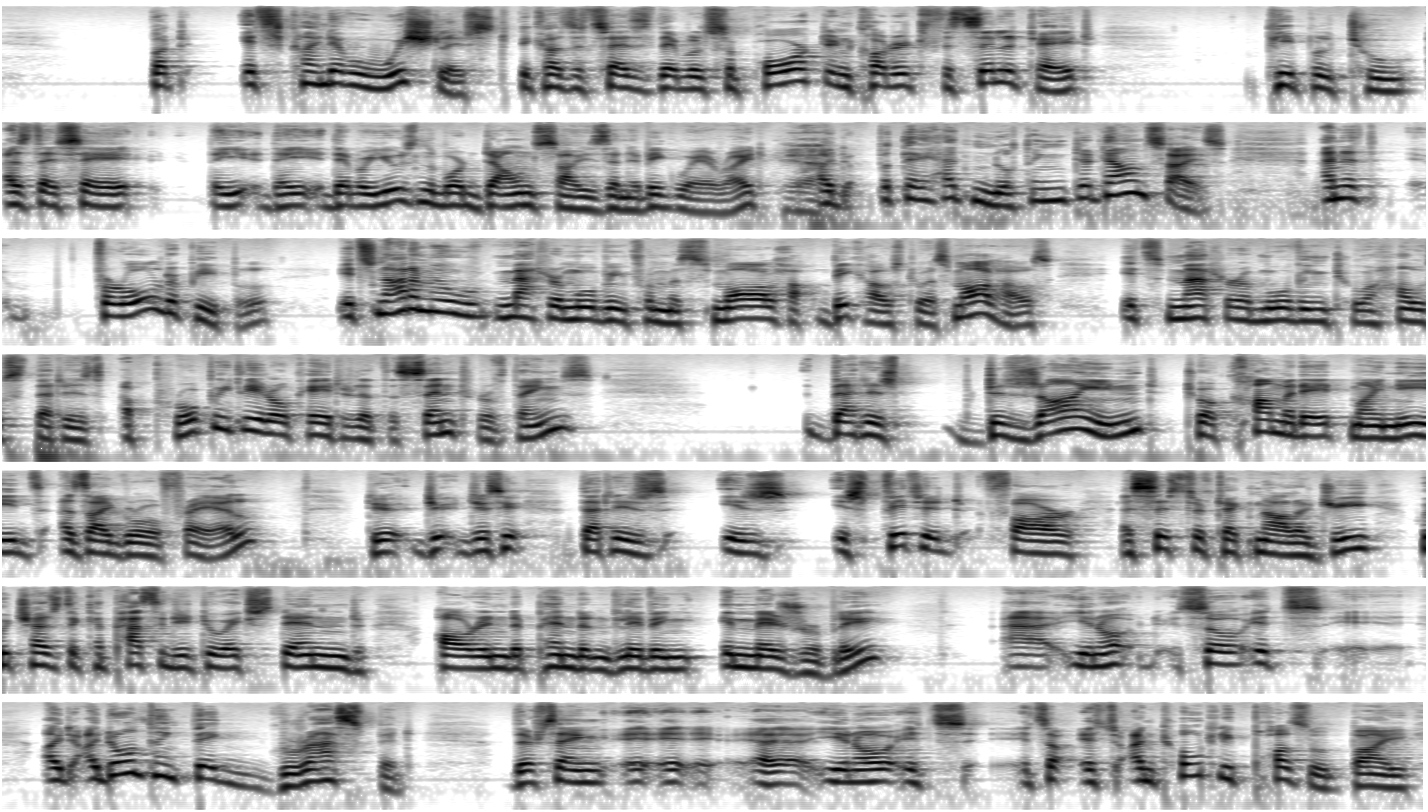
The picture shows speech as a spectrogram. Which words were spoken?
but it's kind of a wish list because it says they will support encourage facilitate people to as they say they, they, they were using the word downsize in a big way, right? Yeah. but they had nothing to downsize. And it, for older people, it's not a move, matter of moving from a small, big house to a small house. It's a matter of moving to a house that is appropriately located at the center of things, that is designed to accommodate my needs as I grow frail. Do, do, do you see? That is is is fitted for assistive technology, which has the capacity to extend our independent living immeasurably. Uh, you know, so it's, I, I don't think they grasp it. They're saying, uh, you know, it's, it's, it's, I'm totally puzzled by,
